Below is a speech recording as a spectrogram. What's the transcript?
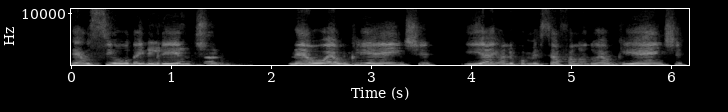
é o CEO da empresa, né? ou é um cliente, e aí olha o comercial falando, é um cliente.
